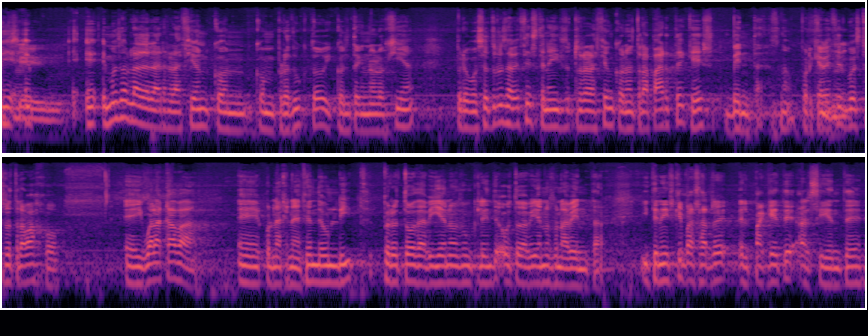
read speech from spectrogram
Eh, Sí. eh, eh, hemos hablado de la relación con, con producto y con tecnología, pero vosotros a veces tenéis relación con otra parte que es ventas, ¿no? Porque a veces vuestro trabajo eh, igual acaba eh, con la generación de un lead, pero todavía no es un cliente o todavía no es una venta. Y tenéis que pasarle el paquete al siguiente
